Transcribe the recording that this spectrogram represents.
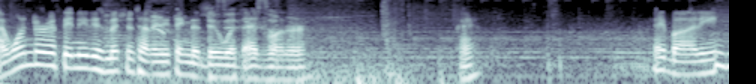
I wonder if any of these missions have anything to do with Edge Runner. Okay. Hey, buddy.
